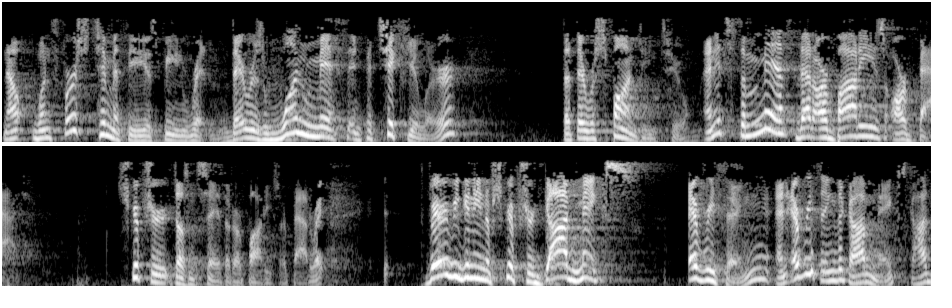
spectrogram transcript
Now, when 1 Timothy is being written, there is one myth in particular that they're responding to, and it's the myth that our bodies are bad. Scripture doesn't say that our bodies are bad, right? At the very beginning of Scripture, God makes everything, and everything that God makes, God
